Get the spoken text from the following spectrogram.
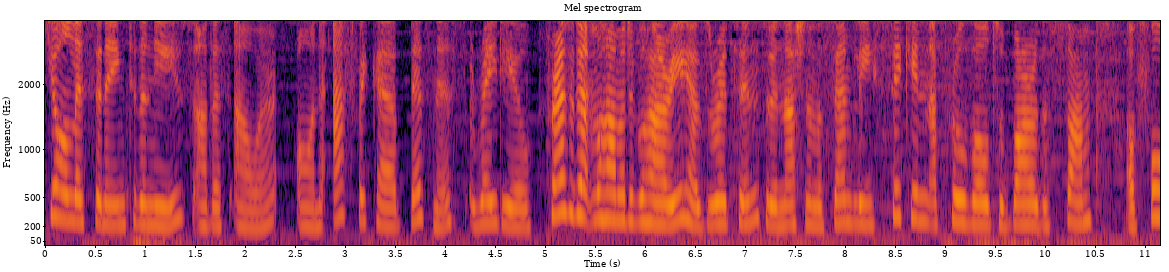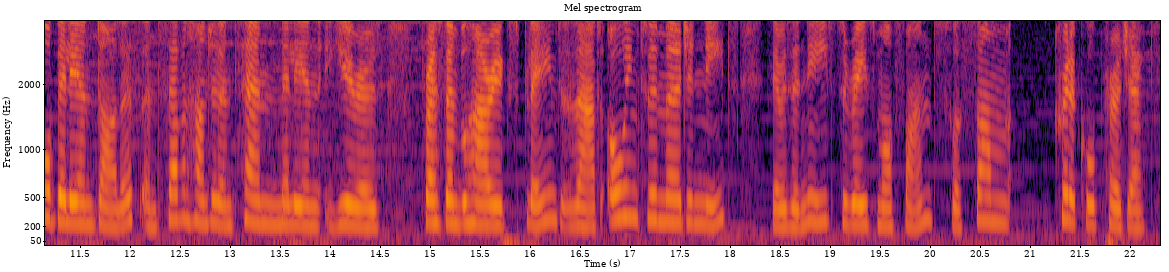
You're listening to the news of this hour on Africa Business Radio. President Muhammadu Buhari has written to the National Assembly seeking approval to borrow the sum of $4 billion and 710 million euros. President Buhari explained that owing to emerging needs, there is a need to raise more funds for some critical projects.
